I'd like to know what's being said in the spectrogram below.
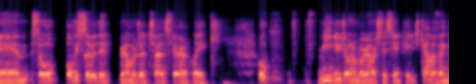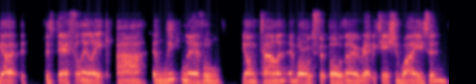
Um, so obviously with the Real Madrid transfer, like, well, me and you, John, are very much on the same page. Camavinga is definitely like a elite level young talent in world football now, reputation wise, and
